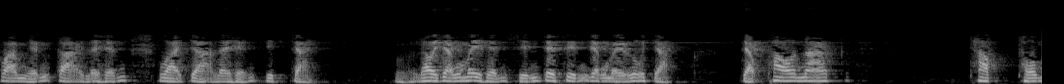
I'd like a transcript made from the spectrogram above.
ความเห็นกายและเห็นวาจาและเห็นจิตใจ เรายังไม่เห็นศีลแต่ศีลยังไม่รู้จักจะภาวนา ทับถม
